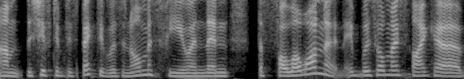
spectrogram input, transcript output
Um, the shift in perspective was enormous for you, and then the follow on, it, it was almost like a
